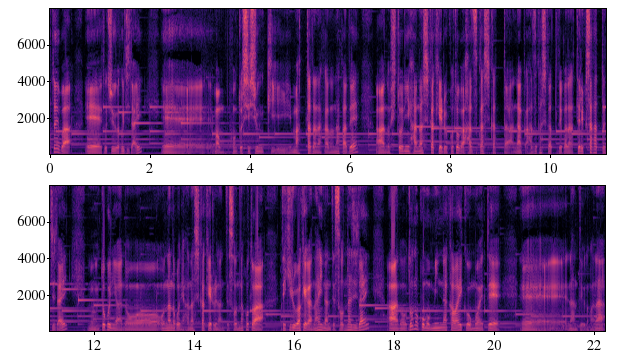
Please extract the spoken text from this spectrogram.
例えば、えーと中学時代えー、まあ、本当思春期真っ只中の中で、あの、人に話しかけることが恥ずかしかった、なんか恥ずかしかったというか、照れくさかった時代、うん、特にあの、女の子に話しかけるなんてそんなことはできるわけがないなんてそんな時代、あの、どの子もみんな可愛く思えて、えー、なんていうのかな、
